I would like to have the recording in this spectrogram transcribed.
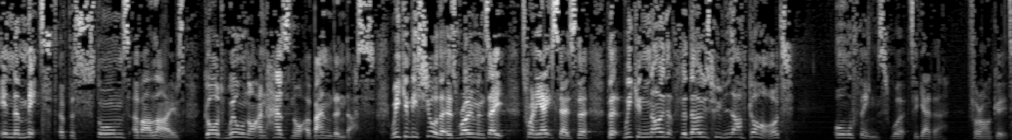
in the midst of the storms of our lives, God will not and has not abandoned us. We can be sure that as Romans 8, 28 says that, that we can know that for those who love God, all things work together for our good.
